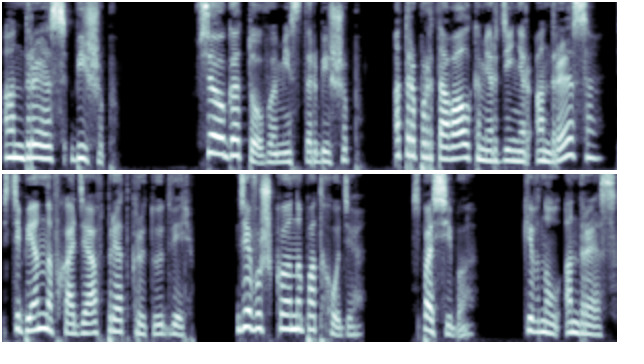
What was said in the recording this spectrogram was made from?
Андреас Бишоп. «Все готово, мистер Бишоп», — отрапортовал камердинер Андреаса, степенно входя в приоткрытую дверь. «Девушка на подходе». «Спасибо», — кивнул Андреас.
